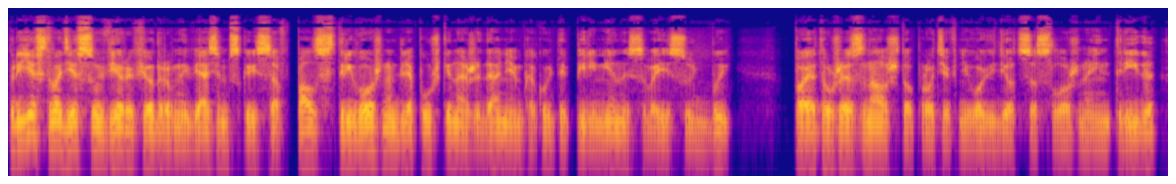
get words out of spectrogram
Приезд в Одессу Веры Федоровны Вяземской совпал с тревожным для Пушкина ожиданием какой-то перемены своей судьбы. Поэт уже знал, что против него ведется сложная интрига –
